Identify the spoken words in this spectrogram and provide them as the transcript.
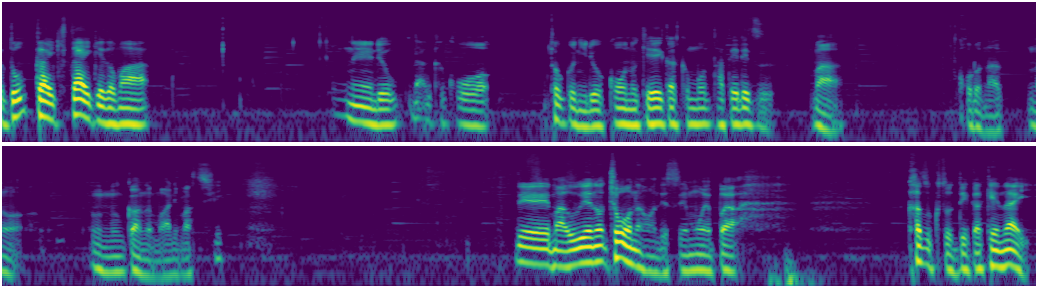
どっか行きたいけどまあねえなんかこう特に旅行の計画も立てれずまあコロナのうんぬんかんぬもありますし。でまあ上の長男はですねもうやっぱ家族と出かけない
